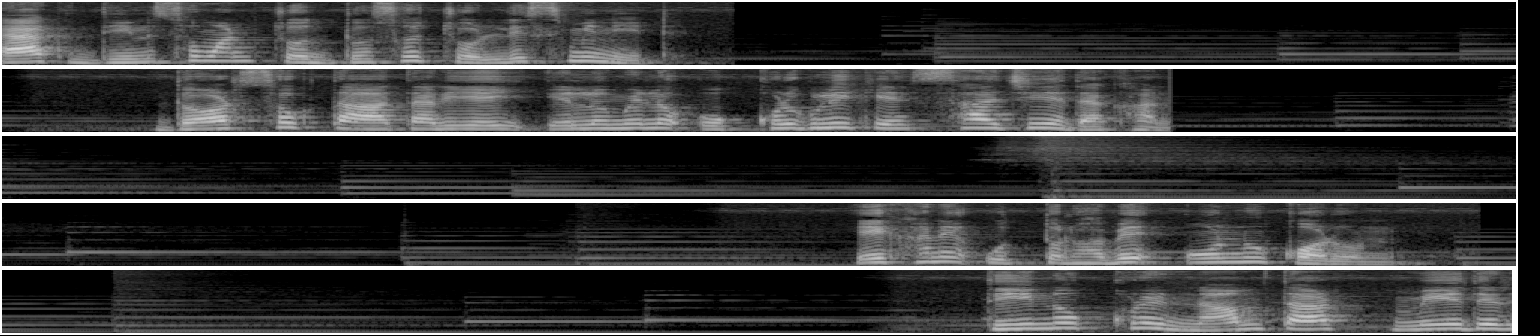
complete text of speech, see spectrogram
এক দিন সমান চোদ্দশো চল্লিশ মিনিট। দর্শক তাড়াতাড়ি এই এলোমেলো অক্ষরগুলিকে সাজিয়ে দেখান। এখানে উত্তর হবে অনুকরণ। তিন অক্ষরের নাম তার মেয়েদের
